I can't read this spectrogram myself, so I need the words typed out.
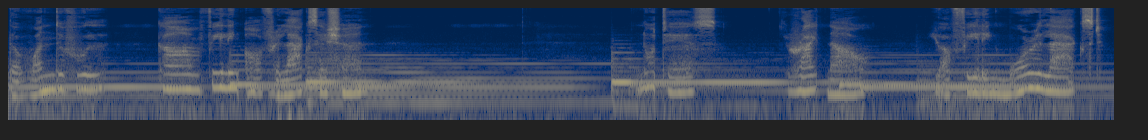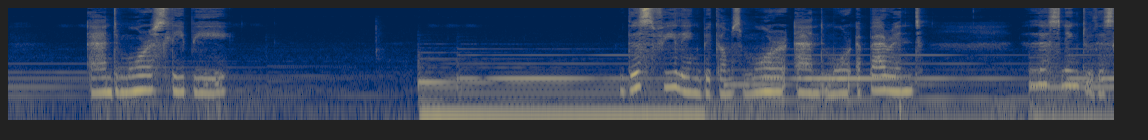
the wonderful, calm feeling of relaxation. Notice right now you are feeling more relaxed and more sleepy. This feeling becomes more and more apparent listening to this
